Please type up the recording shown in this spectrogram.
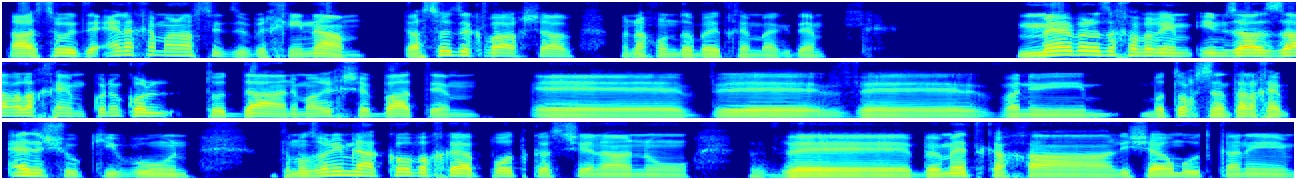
תעשו את זה, אין לכם מה להפסיד, זה בחינם, תעשו את זה כבר עכשיו, ואנחנו נדבר איתכם בהקדם. מעבר לזה חברים, אם זה עזר לכם, קודם כל תודה, אני מעריך שבאתם, ו- ו- ואני בטוח שזה נתן לכם איזשהו כיוון. אתם מוזמנים לעקוב אחרי הפודקאסט שלנו, ובאמת ככה להישאר מעודכנים.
